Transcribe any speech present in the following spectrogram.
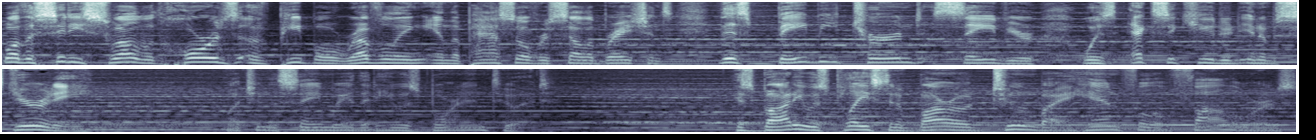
While the city swelled with hordes of people reveling in the Passover celebrations, this baby turned Savior was executed in obscurity, much in the same way that he was born into it. His body was placed in a borrowed tomb by a handful of followers,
